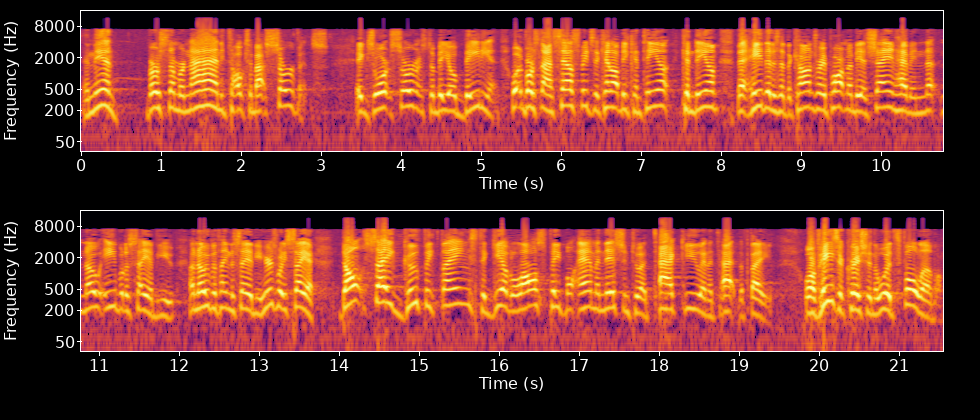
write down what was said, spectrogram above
And then, verse number 9, he talks about servants exhort servants to be obedient. What verse 9? Sound speech that cannot be condemned, that he that is at the contrary part may be ashamed, having no, no evil to say of you, or no evil thing to say of you. Here's what he's saying. Don't say goofy things to give lost people ammunition to attack you and attack the faith. Well, if he's a Christian, the wood's full of them.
